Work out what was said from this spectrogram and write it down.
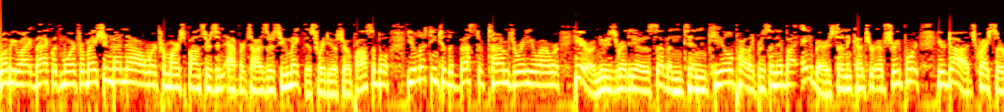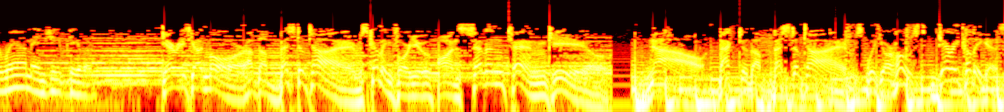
We'll be right back with more information, but now a word from our sponsors and advertisers who make this radio show possible. You're listening to the Best of Times Radio Hour here on News Radio 710 Keel, partly presented by Heberts, Sun Country of Shreveport, your Dodge, Chrysler, Ram, and Jeep dealer. Gary's got more of the best of times coming for you on 710 Keel. Now, back to the best of times with your host, Gary Calligas.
